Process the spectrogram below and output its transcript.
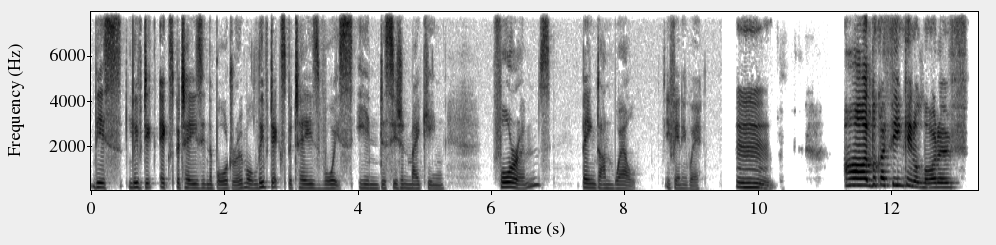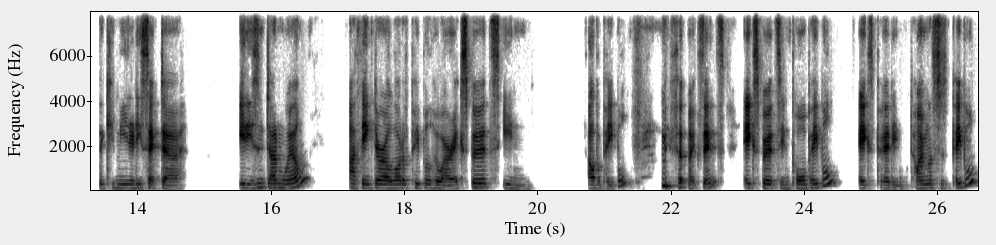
this lived expertise in the boardroom or lived expertise voice in decision making forums being done well if anywhere mm. oh look i think in a lot of the community sector it isn't done well I think there are a lot of people who are experts in other people, if that makes sense, experts in poor people, expert in homeless people,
